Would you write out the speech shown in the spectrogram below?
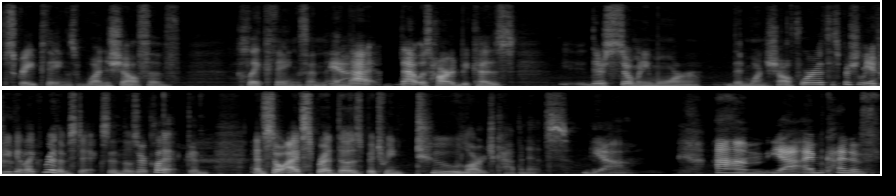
scrape things, one shelf of click things, and Yeah. and that that was hard because there's so many more than one shelf worth, especially if you get like rhythm sticks, and those are click, and and so I've spread those between two large cabinets. Yeah. Um, yeah, I'm kind of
